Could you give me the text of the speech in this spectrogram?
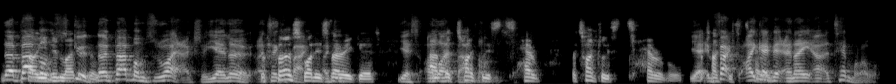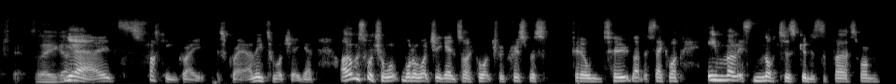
No, Bad Oh, Moms was like good. No, Bad Moms was right, actually. Yeah, no. I The first one is I very did- good, Yes, I and like the title is terrible. The title is terrible. Yeah, in fact, I gave it an 8 out of 10 when I watched it. So there you go. Yeah, it's fucking great. It's great. I need to watch it again. I always watch want to watch it again so I can watch the Christmas film too, like the second one, even though it's not as good as the first one.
